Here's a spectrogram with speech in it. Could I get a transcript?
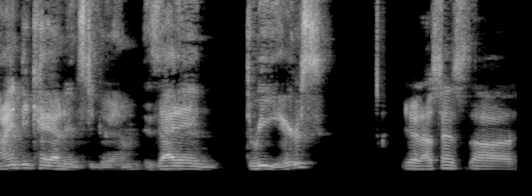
90k on Instagram. Is that in three years? Yeah, that's since. Uh,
